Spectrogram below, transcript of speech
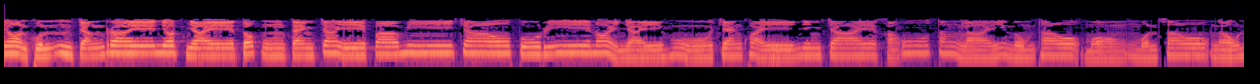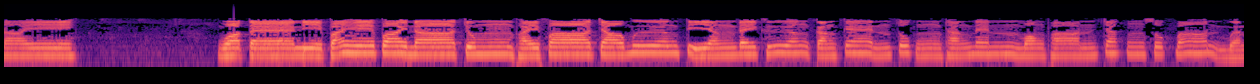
ย้อนขุนจังไรยศใหญ่ตกแต่งใจปามีเจ้าปุรีน้อยใหญ่หูแจ้งไข่ยิงใจเขาตั้งหลายหนุ่มเท่ามองมนเศร้าเงาใน ว่าแต่นี่ไปไปนาจุมไผ่ฟ้าเจ้าเมืองเตียงได้เครื่องกังแก้นตุกทางแน่นมองผ่านจักสุกบ้านเหมือน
